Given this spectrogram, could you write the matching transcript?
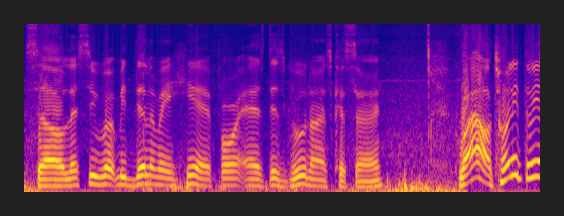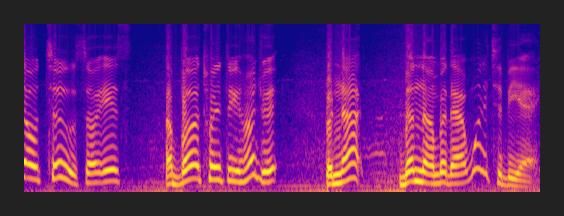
So let's see what we're dealing with here as far as this Groudon is concerned. Wow 2302 so it's above 2300 but not the number that I want it to be at.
